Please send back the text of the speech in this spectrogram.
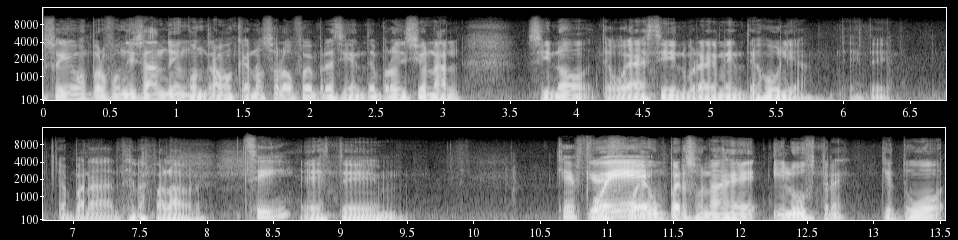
seguimos profundizando y encontramos que no solo fue presidente provisional, sino, te voy a decir brevemente, Julia, este, ya para darte las palabras. Sí. Este, que fue, que fue un personaje ilustre que tuvo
